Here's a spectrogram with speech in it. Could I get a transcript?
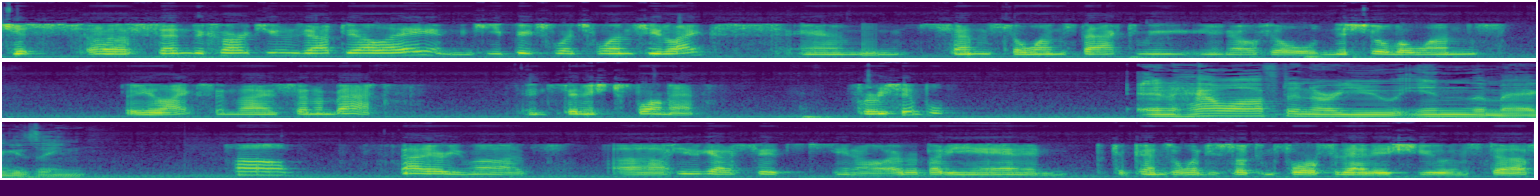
Just uh, send the cartoons out to L.A. and he picks which ones he likes and sends the ones back to me. You know, he'll initial the ones that he likes, and I send them back in finished format. Pretty simple. And how often are you in the magazine? Oh, not every month. Uh, he's got to fit, you know, everybody in, and depends on what he's looking for for that issue and stuff.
